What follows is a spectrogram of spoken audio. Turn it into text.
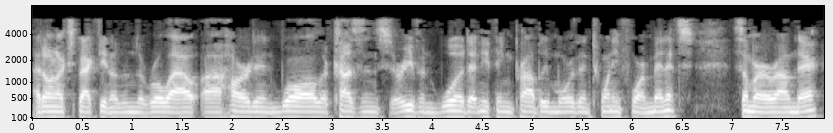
I don't expect, you know, them to roll out, uh, Harden, Wall, or Cousins, or even Wood, anything probably more than 24 minutes, somewhere around there.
